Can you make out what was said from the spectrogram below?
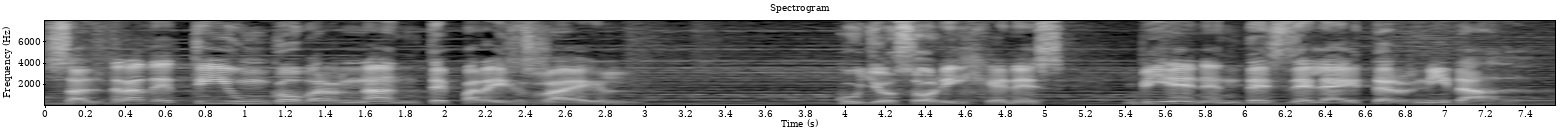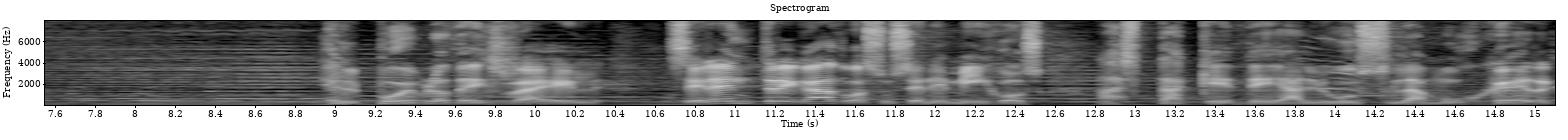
saldrá de ti un gobernante para Israel, cuyos orígenes vienen desde la eternidad. El pueblo de Israel será entregado a sus enemigos hasta que dé a luz la mujer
